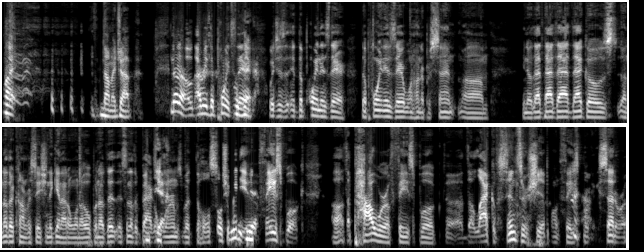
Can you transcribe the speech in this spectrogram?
but not my job No, no. I mean, the point's there, there. which is the point is there. The point is there, one hundred percent. Um, you know that that that that goes another conversation. Again, I don't want to open up. that- It's another bag of Yeah. worms, but the whole social media, Yeah. Facebook, uh, the power of Facebook, the the lack of censorship on Facebook, etc.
